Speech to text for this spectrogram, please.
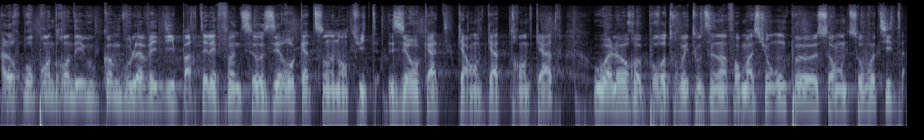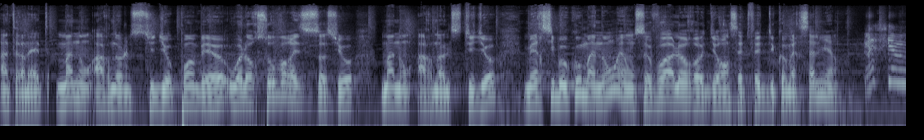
Alors pour prendre rendez-vous, comme vous l'avez dit par téléphone, c'est au 0498 04 44 34. Ou alors euh, pour retrouver toutes ces informations, on peut se rendre sur votre site internet manonarnoldstudio.be ou alors sur vos réseaux sociaux Manon Arnold Studio. Merci beaucoup Manon et on se voit alors euh, durant cette fête du commerce salmien. Merci à vous.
